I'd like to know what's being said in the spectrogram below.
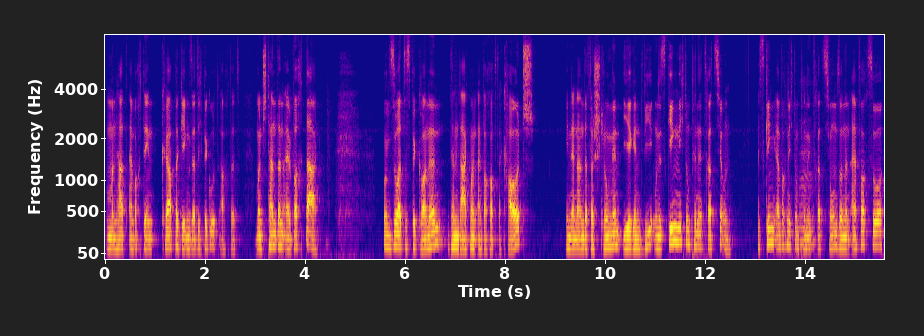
und man hat einfach den Körper gegenseitig begutachtet. Man stand dann einfach da. Und so hat es begonnen. Dann lag man einfach auf der Couch, ineinander verschlungen irgendwie. Und es ging nicht um Penetration. Es ging einfach nicht um mhm. Penetration, sondern einfach so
